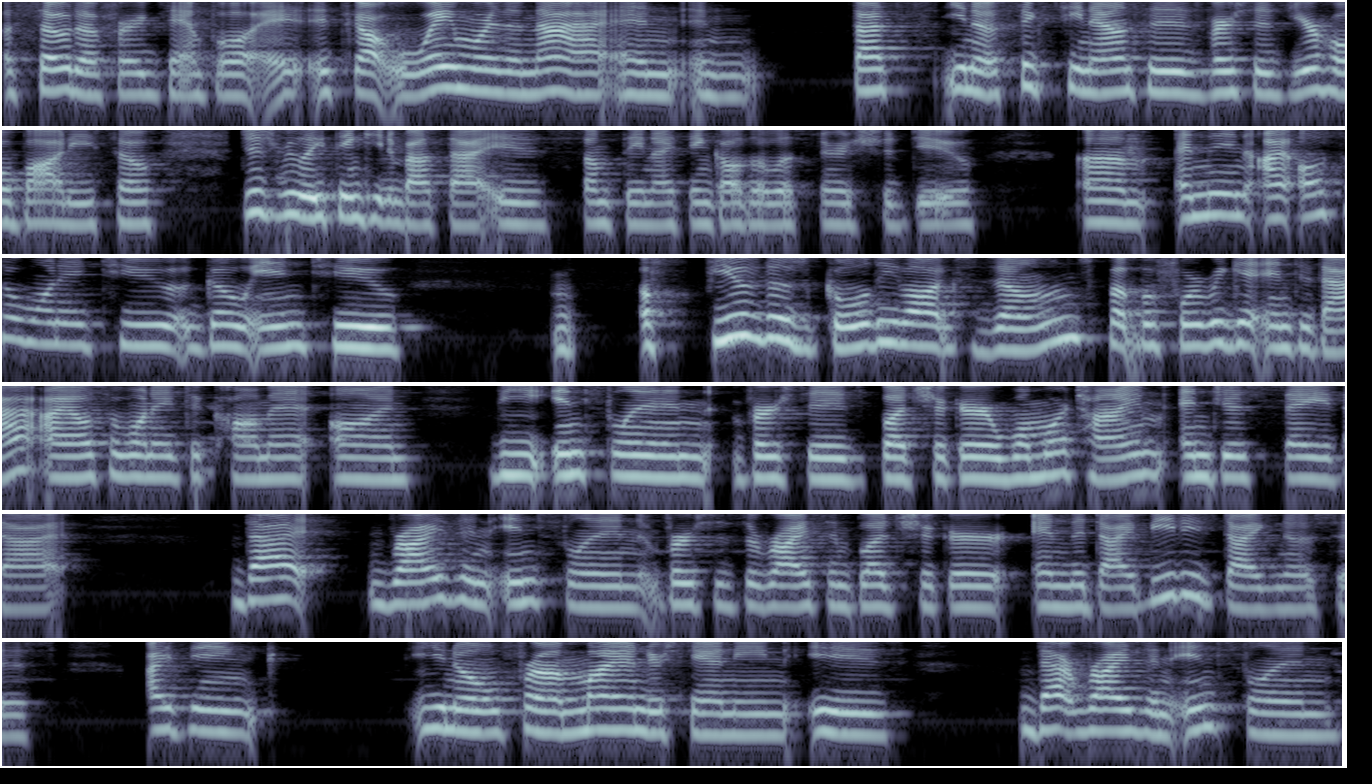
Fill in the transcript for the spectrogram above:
a soda for example. It, it's got way more than that and and that's you know 16 ounces versus your whole body. So just really thinking about that is something i think all the listeners should do. Um, and then i also wanted to go into a few of those Goldilocks zones. But before we get into that, I also wanted to comment on the insulin versus blood sugar one more time and just say that that rise in insulin versus the rise in blood sugar and the diabetes diagnosis, I think, you know, from my understanding, is that rise in insulin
